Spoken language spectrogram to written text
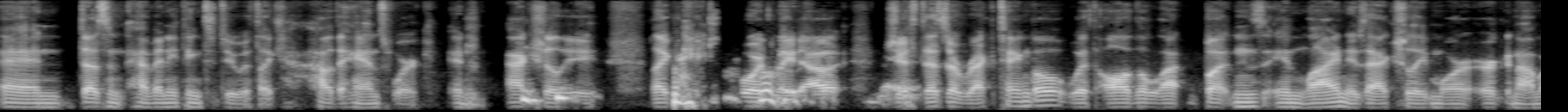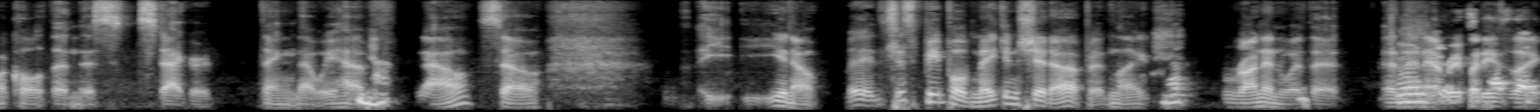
and doesn't have anything to do with like how the hands work and actually like right. a keyboard laid out just as a rectangle with all the buttons in line is actually more ergonomical than this staggered thing that we have yeah. now so you know it's just people making shit up and like yeah. running with it and then everybody's like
